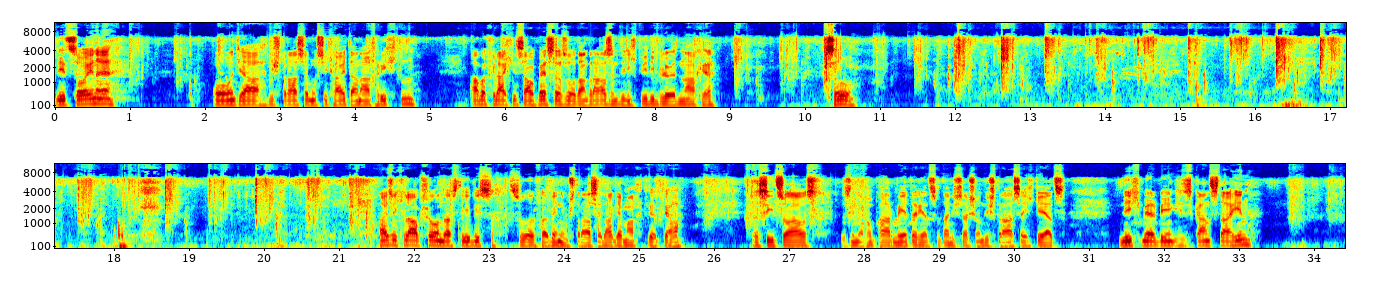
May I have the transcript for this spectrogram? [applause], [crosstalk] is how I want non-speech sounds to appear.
die Zäune. Und ja, die Straße muss sich halt danach richten. Aber vielleicht ist es auch besser so, dann rasen die nicht wie die Blöden nachher. So. Also ich glaube schon, dass die bis zur Verbindungsstraße da gemacht wird, ja. Das sieht so aus. Das sind noch ein paar Meter jetzt und dann ist da schon die Straße. Ich gehe jetzt nicht mehr bis ganz dahin.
